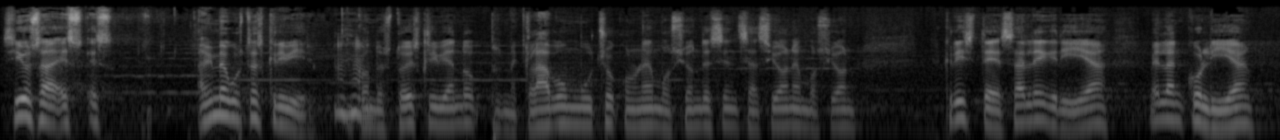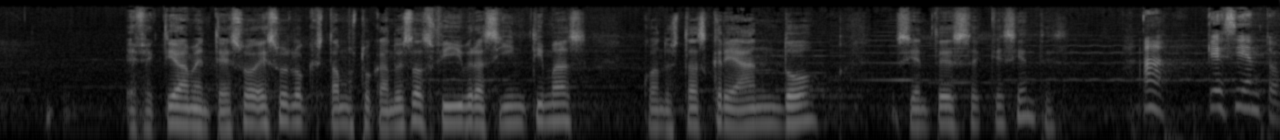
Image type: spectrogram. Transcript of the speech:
Sí, o sea, es, es a mí me gusta escribir. Cuando estoy escribiendo, pues me clavo mucho con una emoción de sensación, emoción, tristeza, alegría, melancolía Efectivamente, eso, eso es lo que estamos tocando, esas fibras íntimas, cuando estás creando, sientes, ¿qué sientes? Ah, ¿qué siento?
